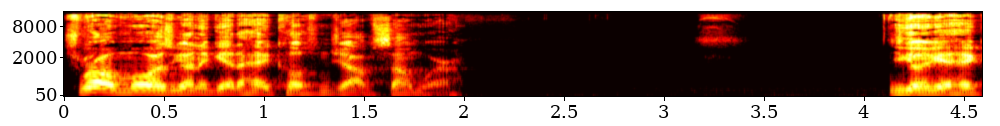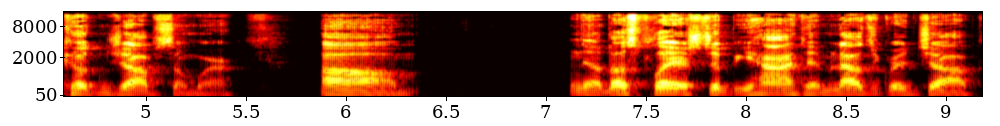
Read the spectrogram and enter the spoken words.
Sherrone Moore is going to get a head coaching job somewhere. He's going to get a head coaching job somewhere. Um, you know, those players stood behind him, and that was a great job.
